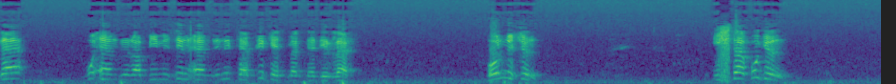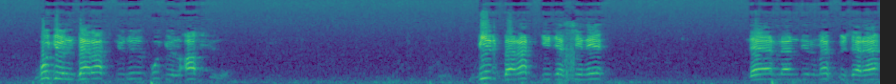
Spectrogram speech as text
ve bu emri Rabbimizin emrini tebrik etmektedirler. Onun için işte bugün bugün berat günü, bugün af günü. Bir berat gecesini değerlendirmek üzere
